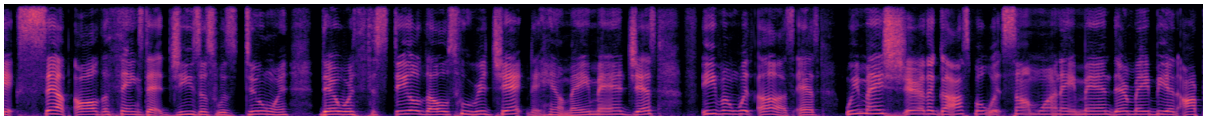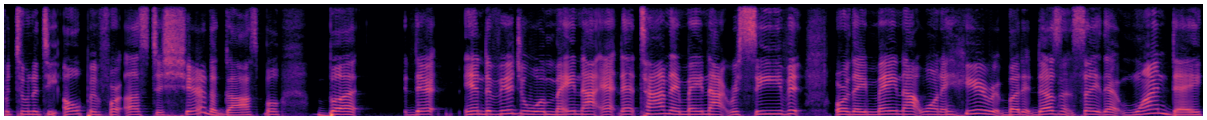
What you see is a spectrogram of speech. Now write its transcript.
accept all the things that jesus was doing. There were still those who rejected him. Amen. Just even with us as we may share the gospel with someone, amen. There may be an opportunity open for us to share the gospel, but there individual may not at that time they may not receive it or they may not want to hear it but it doesn't say that one day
